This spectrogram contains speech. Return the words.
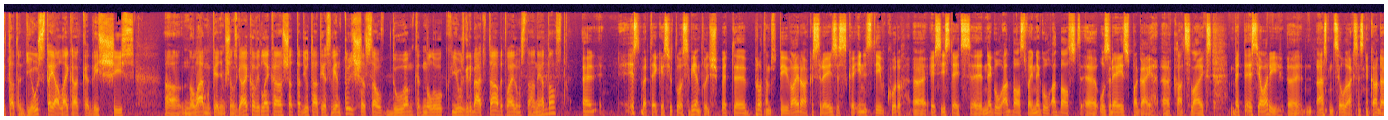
Tātad jūs tajā laikā, kad viss šīs no lēmumu pieņemšanas gāja Covid laikā, tad jutāties vientuļš ar savu domu, ka nu, lūk, jūs gribētu tā, bet vairums tā neatbalsta? Es nevaru teikt, ka es jutos vientuļš, bet, protams, bija vairākas reizes, ka iniciatīva, kuru uh, es izteicu, negūla atbalstu vai negūla atbalstu, uh, uzreiz pagāja uh, kāds laiks. Bet es jau arī esmu cilvēks, es nekādā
